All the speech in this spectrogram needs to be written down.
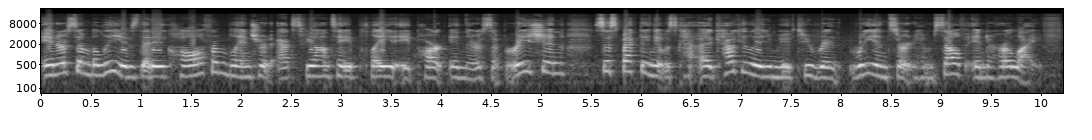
Anderson believes that a call from Blanchard's ex fiance played a part in their separation, suspecting it was a calculated move to re- reinsert himself into her life.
